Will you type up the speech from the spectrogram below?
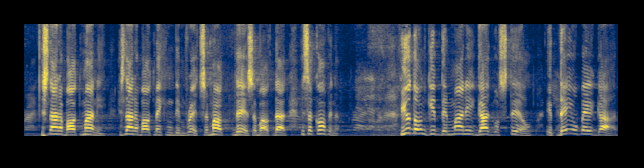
Right. It's not about money. It's not about making them rich, It's about this, about that. It's a covenant. You don't give them money, God will still, if they obey God,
